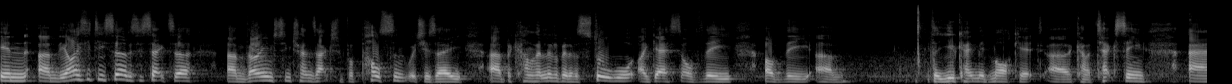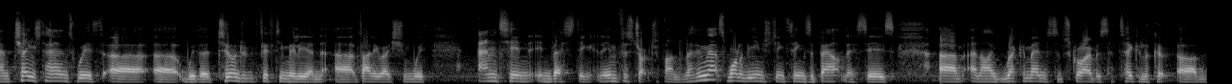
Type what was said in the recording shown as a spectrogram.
In um, the ICT services sector, Um, very interesting transaction for Pulsant, which is a uh, become a little bit of a stalwart, I guess, of the of the um, the UK mid-market uh, kind of tech scene, and changed hands with uh, uh, with a 250 million uh, valuation with Antin investing an infrastructure fund. And I think that's one of the interesting things about this is, um, and I recommend subscribers to take a look at um,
